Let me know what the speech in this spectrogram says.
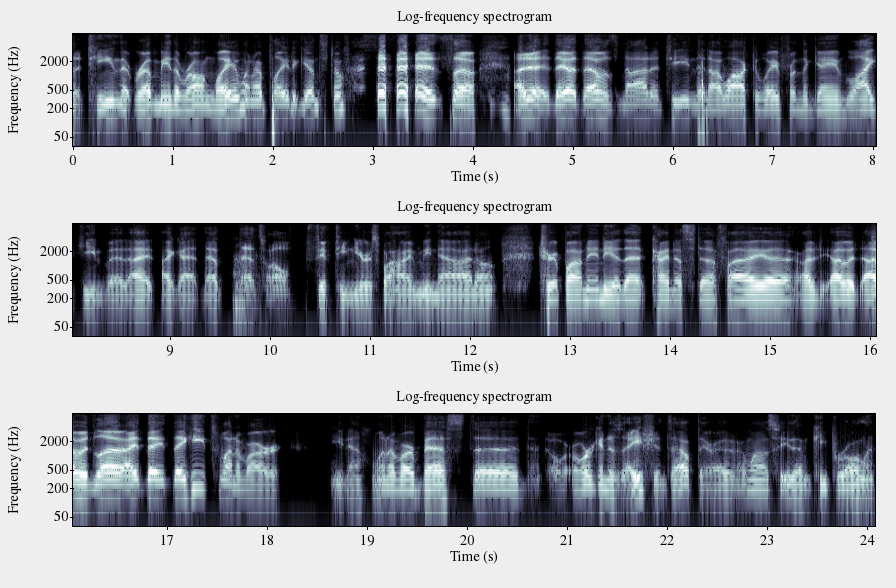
a team that rubbed me the wrong way when I played against them. so I did, they, that was not a team that I walked away from the game liking. But I I got that that's all 15 years behind me now. I don't trip on any of that kind of stuff. I uh I I would I would love I, they the Heat's one of our you know one of our best uh, organizations out there. I, I want to see them keep rolling.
